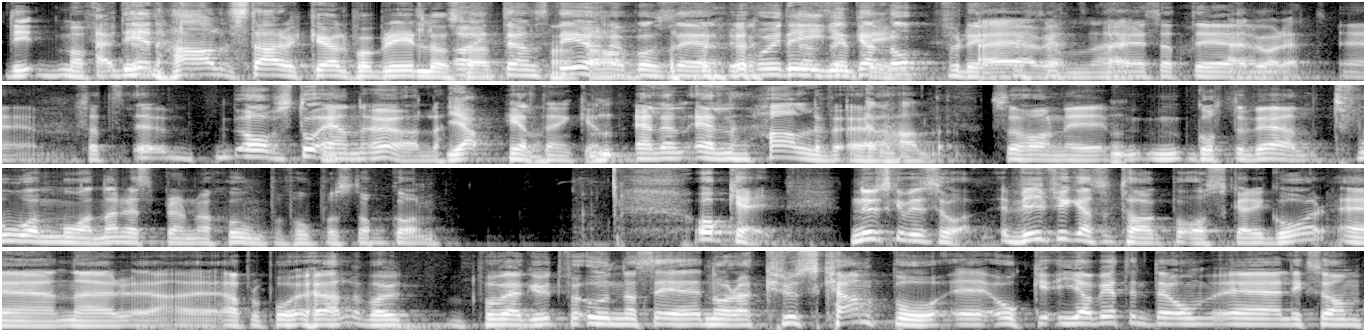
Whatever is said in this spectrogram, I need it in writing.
det, man får Det är en halv starköl på Brillo. Så Ja, inte ens det höll jag på att säga. Du får inte ens en galopp för det. Nej, jag liksom. vet. Nej. så att, Nej, du har rätt. eh, Så att, avstå en öl, Ja. helt enkelt. Eller, en, eller en halv öl. En halv. Så har ni mm, gott och väl två månaders prenumeration på Fotboll Stockholm. Okej, nu ska vi så. Vi fick alltså tag på Oscar igår eh, när, eh, apropå öl, var ut, på väg ut för att unna sig några Cruzcampo. Eh, och jag vet inte om, eh, liksom,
